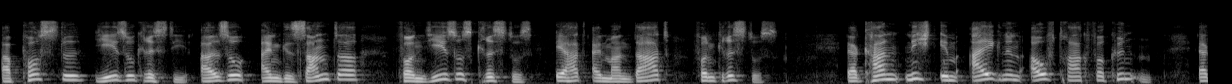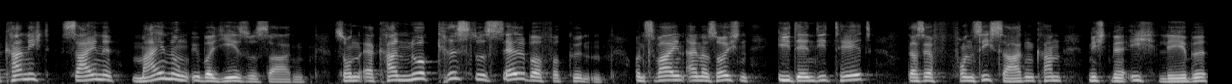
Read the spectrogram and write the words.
Apostel Jesu Christi, also ein Gesandter von Jesus Christus. Er hat ein Mandat von Christus. Er kann nicht im eigenen Auftrag verkünden. Er kann nicht seine Meinung über Jesus sagen, sondern er kann nur Christus selber verkünden. Und zwar in einer solchen Identität, dass er von sich sagen kann, nicht mehr ich lebe,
